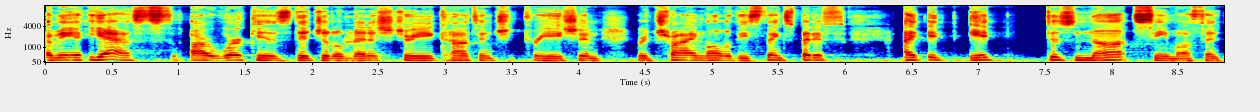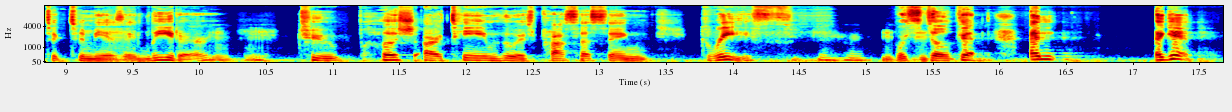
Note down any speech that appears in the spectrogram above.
I mean, yes, our work is digital ministry, content creation. We're trying all of these things, but if I, it it does not seem authentic to me as a mm-hmm. leader mm-hmm. to push our team who is processing grief. Mm-hmm. We're still good, and again,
